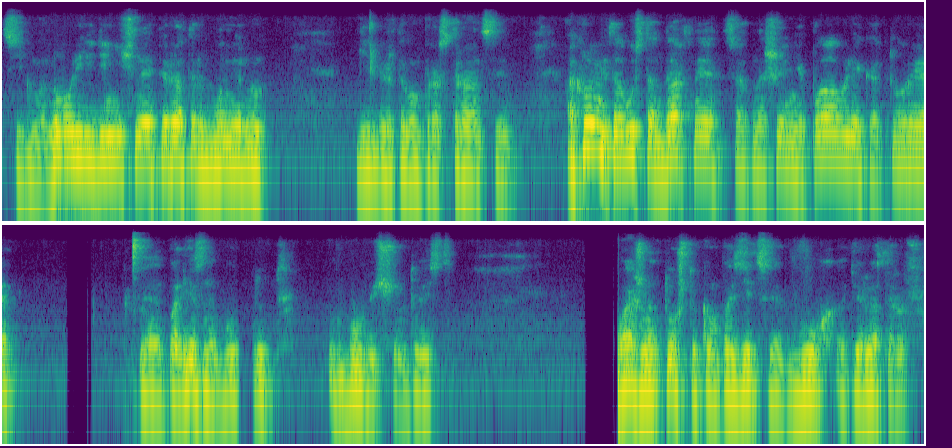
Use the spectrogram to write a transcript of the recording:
сигма 0, единичный оператор в двумерном гильбертовом пространстве. А кроме того, стандартное соотношение Паули, которые э, полезны будут в будущем. То есть Важно то, что композиция двух операторов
